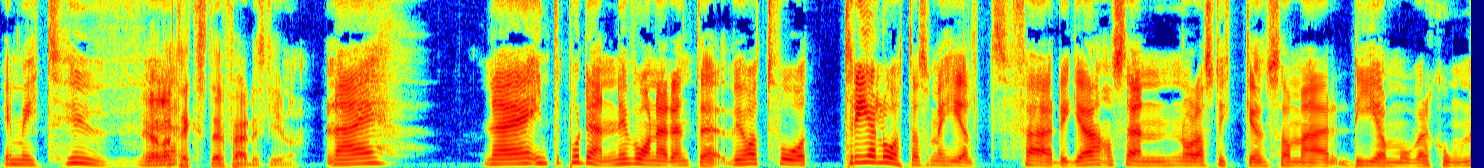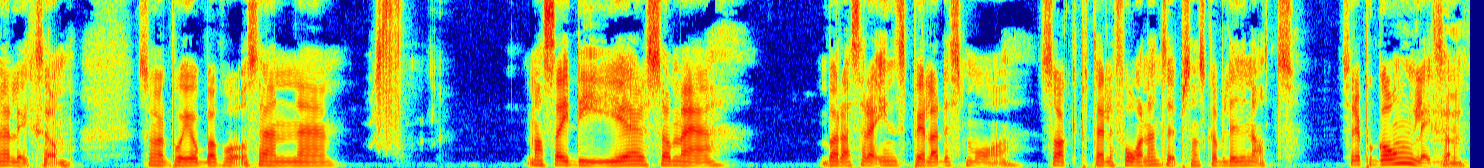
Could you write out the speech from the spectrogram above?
I mitt huvud. Är alla texter färdigskrivna? Nej. Nej, inte på den nivån är det inte. Vi har två, tre låtar som är helt färdiga och sen några stycken som är demoversioner liksom. Som jag håller på att jobba på. Och sen eh, massa idéer som är bara sådär inspelade små saker på telefonen typ som ska bli något. Så det är på gång liksom. Mm.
